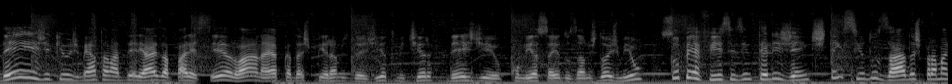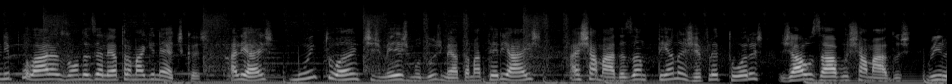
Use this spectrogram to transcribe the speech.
Desde que os metamateriais apareceram lá na época das pirâmides do Egito, mentira, desde o começo aí dos anos 2000, superfícies inteligentes têm sido usadas para manipular as ondas eletromagnéticas. Aliás, muito antes mesmo dos metamateriais, as chamadas antenas refletoras já usavam os chamados relays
